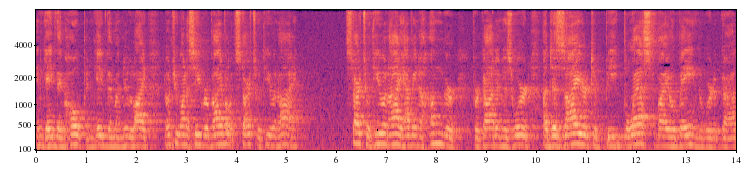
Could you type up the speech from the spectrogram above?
and gave them hope and gave them a new life. Don't you want to see revival? It starts with you and I. It starts with you and I having a hunger for God and His Word, a desire to be blessed by obeying the Word of God.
